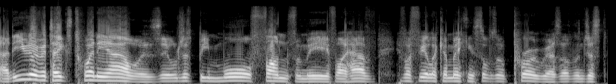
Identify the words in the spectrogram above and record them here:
and even if it takes 20 hours, it'll just be more fun for me if I have, if I feel like I'm making some sort of progress other than just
